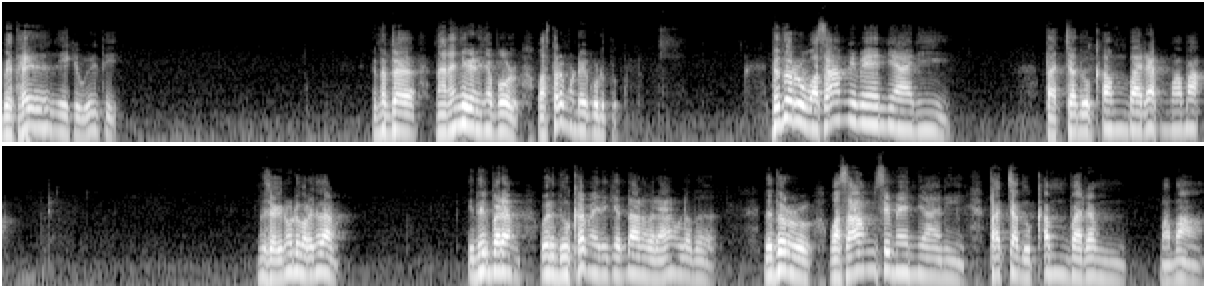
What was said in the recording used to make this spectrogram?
വ്യഥയിലേക്ക് വീഴ്ത്തി. എന്നിട്ട് നനഞ്ഞു കഴിഞ്ഞപ്പോൾ വസ്ത്രം കൊണ്ടേ കൊടുത്തു. ഇതൊരു വസാമ്യമേന്യാനി? തച്ച ദുഃഖം പരം മമ. എന്ന് ശകനോട് പറഞ്ഞതാണ് ഇതിൽ പരം ഒരു ദുഃഖം എനിക്ക് എന്താണ് വരാനുള്ളത്? ദുർ വസാംസിമേന്യാനി തച്ച ദുഃഖം പരം മമ.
